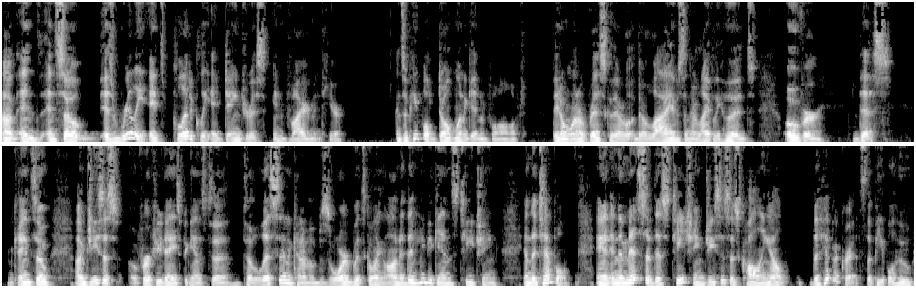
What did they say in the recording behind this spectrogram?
Um, and, and so it's really, it's politically a dangerous environment here. And so people don't want to get involved. They don't want to risk their, their lives and their livelihoods over this. Okay, and so um, Jesus, for a few days, begins to, to listen and kind of absorb what's going on, and then he begins teaching in the temple. And in the midst of this teaching, Jesus is calling out the hypocrites, the people who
